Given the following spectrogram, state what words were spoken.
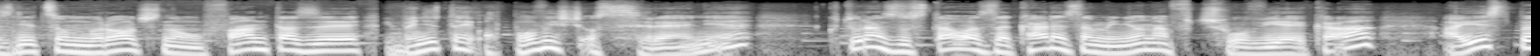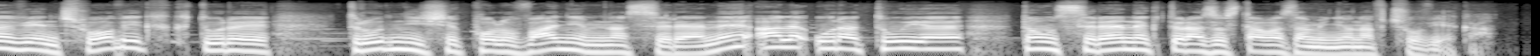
z nieco mroczną fantazy. I będzie tutaj opowieść o syrenie, która została za karę zamieniona w człowieka, a jest pewien człowiek, który trudni się polowaniem na syreny, ale uratuje tą syrenę, która została zamieniona w człowieka.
